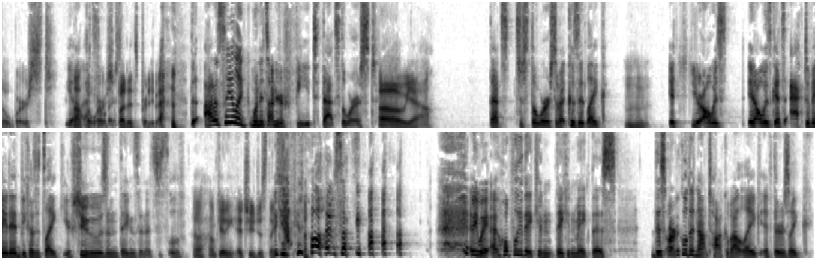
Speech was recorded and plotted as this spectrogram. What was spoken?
the worst. Yeah, Not the that's the worst, worst. but it's pretty bad. the, honestly, like when it's on your feet, that's the worst. oh yeah. that's just the worst of it because it like Mm-hmm. it you're always it always gets activated because it's like your shoes and things and it's just. Uh, I'm getting itchy just thinking. oh, I'm sorry. anyway, I, hopefully they can they can make this. This article did not talk about like if there's like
